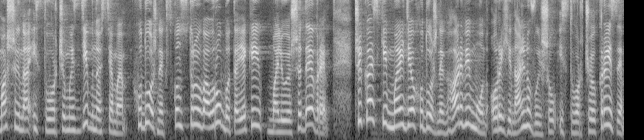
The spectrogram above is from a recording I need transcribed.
Машина із творчими здібностями. Художник сконструював робота, який малює шедеври. Чекаський медіахудожник Гарві Мун оригінально вийшов із творчої кризи.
